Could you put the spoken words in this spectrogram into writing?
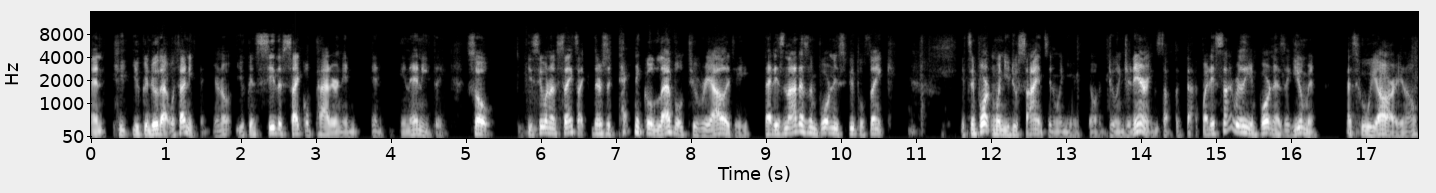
And he, you can do that with anything you know? You can see the cycle pattern in in in anything. So you see what i'm saying it's like there's a technical level to reality that is not as important as people think it's important when you do science and when you, you know, do engineering and stuff like that but it's not really important as a human That's who we are, you know.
